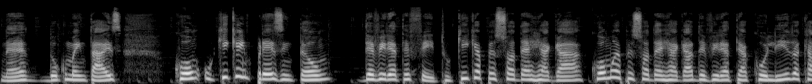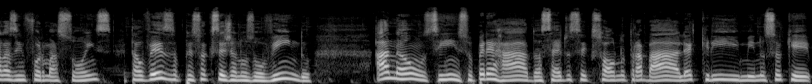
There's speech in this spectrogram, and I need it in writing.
né, documentais, com o que, que a empresa então deveria ter feito? O que, que a pessoa da RH, como a pessoa da RH deveria ter acolhido aquelas informações? Talvez a pessoa que esteja nos ouvindo, ah, não, sim, super errado, assédio sexual no trabalho, é crime, não sei o quê.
